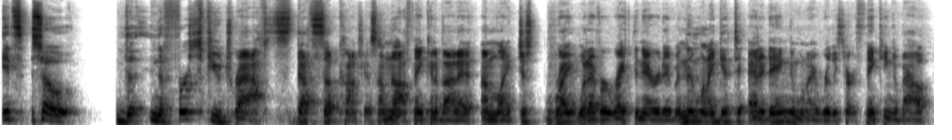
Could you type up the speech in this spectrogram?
It's so the in the first few drafts, that's subconscious. I'm not thinking about it. I'm like just write whatever, write the narrative, and then when I get to editing and when I really start thinking about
